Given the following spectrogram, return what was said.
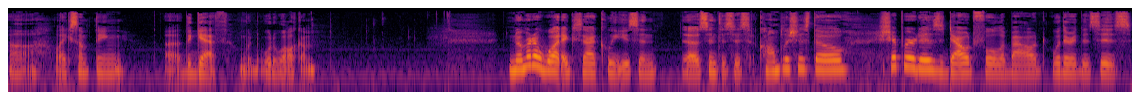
uh, like something uh, the Geth would would welcome. No matter what exactly is in, uh, synthesis accomplishes, though, Shepard is doubtful about whether this is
